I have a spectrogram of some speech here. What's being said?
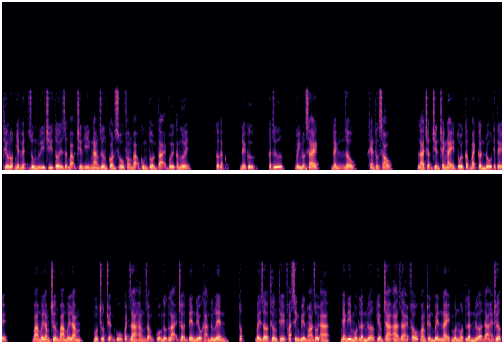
thiếu đốt nhiệt huyết dùng lý trí tới dẫn bạo chiến ý ngang dương con số phong bạo cùng tồn tại với các ngươi. Cơ lắc, đề cử, cất giữ, bình luận sách, đánh dấu, khen thưởng sáu là trận chiến tranh này tối cấp bách cần đồ tiếp tế. Ba mươi lăm chương ba mươi lăm, một chút chuyện cũ quách ra hàng giọng của ngược lại trở nên điều khản đứng lên, tốt, bây giờ thương thế phát sinh biến hóa rồi à nhanh đi một lần nữa kiểm tra a giải phẫu khoang thuyền bên này muốn một lần nữa đã hẹn trước.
